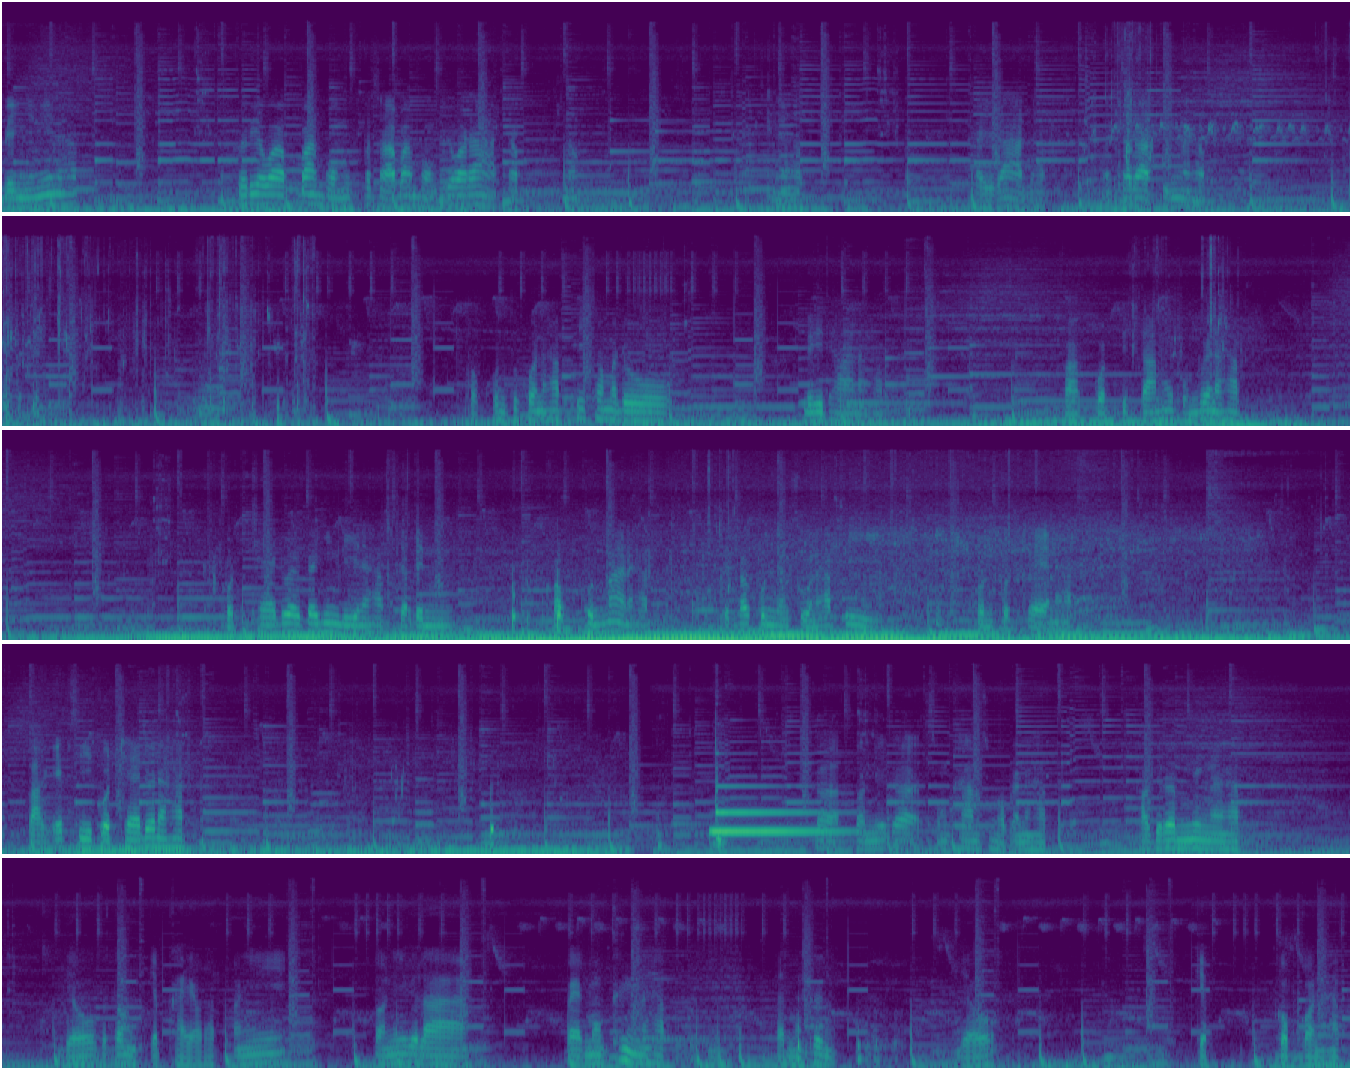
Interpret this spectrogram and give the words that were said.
เบ่งอย่างนี้นะครับเขาเรียกว่าบ้านผมภาษาบ้านผมเรียกว่าราดครับเนาะนี่ครับไข่ราดนะครับไม่ใช่ราดทิ้งนะครับขอบคุณทุกคนนะครับที่เข้ามาดูเรีทานะครับ ฝากกดติดตามให้ผมด้วยนะครับ กดแชร์ด้วยก็ยิ่งดีนะครับ จะเป็นขอบคุณมากนะครับ เป็นพระคุณอย่างสูงนะครับที่ คนกดแชร์นะครับ ฝาก FC กดแชร์ด้วยนะครับ ก็ตอนนี้ก็สงครามสงบแล้วนะครับ เขาจะเริ่มนิ่งแล้วนะครับ เดี๋ยวก็ต้องเก็บไข่เอาครับ ตอนนี้ตอนนี้เวลา8โมงครึ่งนะครับ8โมงครึ่งเดี๋ยวเก็บกบก่อนนะครับ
